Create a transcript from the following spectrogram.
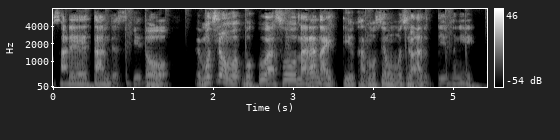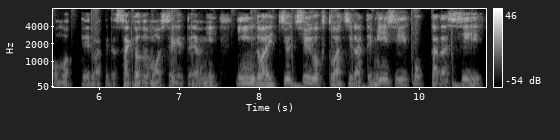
されたんですけど、もちろん僕はそうならないっていう可能性ももちろんあるっていうふうに思っているわけです。先ほど申し上げたように、インドは一応中国とは違って民主主義国家だし、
